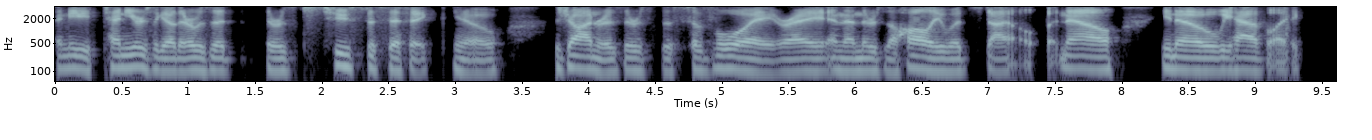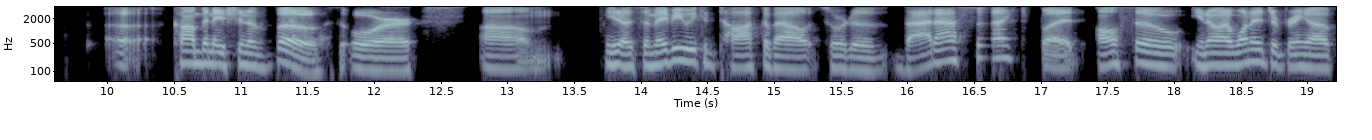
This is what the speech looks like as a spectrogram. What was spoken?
maybe 10 years ago, there was a, there was two specific, you know, genres. There's the Savoy, right? And then there's the Hollywood style. But now, you know, we have like a combination of both or, um, you know, so maybe we could talk about sort of that aspect, but also, you know, I wanted to bring up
